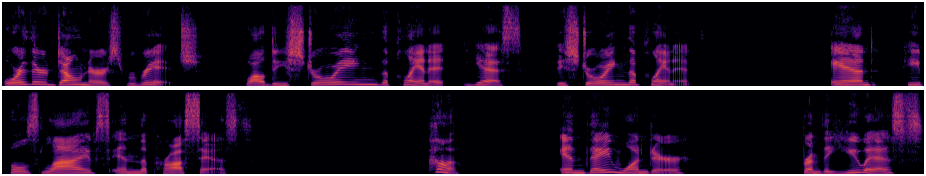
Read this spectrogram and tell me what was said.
or their donors rich while destroying the planet. Yes, destroying the planet and people's lives in the process. Huh. And they wonder from the US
